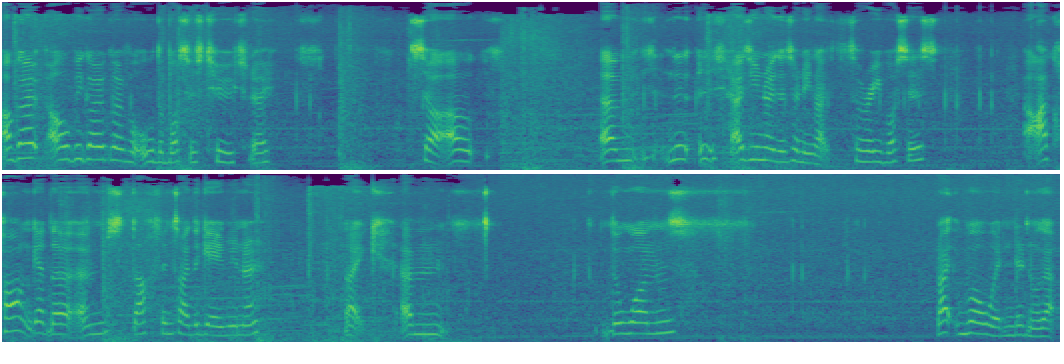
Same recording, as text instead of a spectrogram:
I'll go. I'll be going over all the bosses too today. So I'll. Um, as you know, there's only like three bosses. I can't get the um stuff inside the game, you know, like um the ones like whirlwind and all that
